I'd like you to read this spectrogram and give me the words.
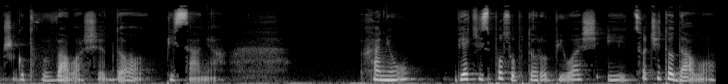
przygotowywała się do pisania. Haniu, w jaki sposób to robiłaś i co ci to dało?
